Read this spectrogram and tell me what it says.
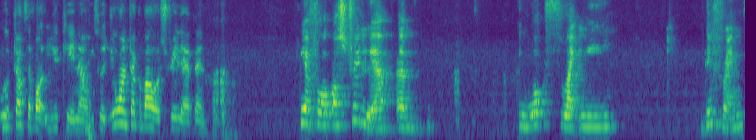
we talked about UK now. So do you want to talk about Australia then? Yeah, for Australia, um, it works slightly different.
